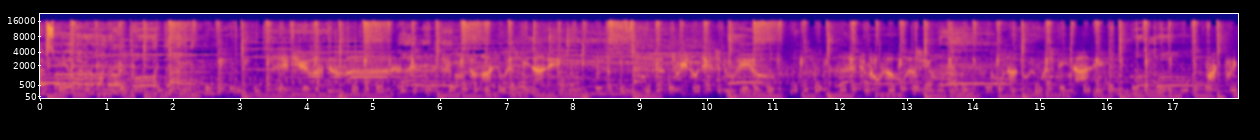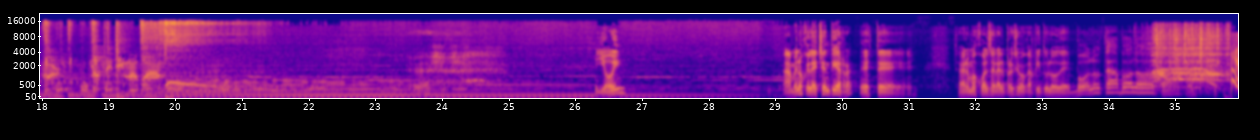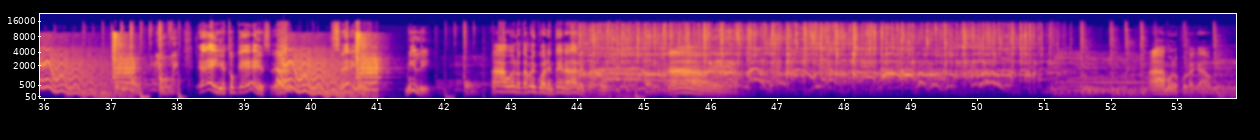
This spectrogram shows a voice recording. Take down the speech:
Al sonido del rock and roll. Y hoy, a menos que le echen tierra, este, sabremos cuál será el próximo capítulo de Bolota, Bolota. ¡Ey! ¿Esto qué es? ¿Eh? ¿En serio? Mili. Ah, bueno, estamos en cuarentena, dale. pues. Ah. Vámonos por acá, hombre.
